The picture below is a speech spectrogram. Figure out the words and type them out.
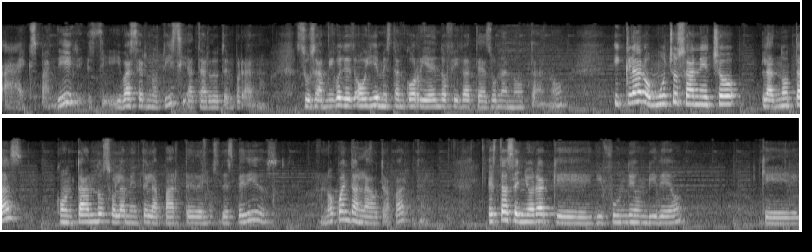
a expandir, iba a ser noticia tarde o temprano. Sus amigos les, oye, me están corriendo, fíjate, haz una nota, ¿no? Y claro, muchos han hecho las notas contando solamente la parte de los despedidos. no cuentan la otra parte. Esta señora que difunde un video, que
